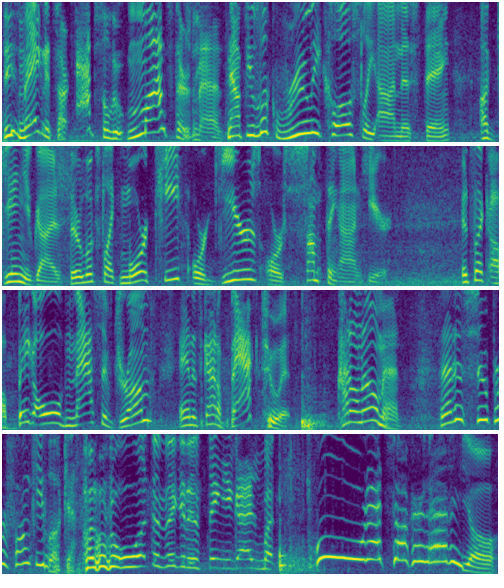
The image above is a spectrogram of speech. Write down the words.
These magnets are absolute monsters, man. Now, if you look really closely on this thing, again, you guys, there looks like more teeth or gears or something on here. It's like a big old massive drum and it's got a back to it. I don't know, man. That is super funky looking. I don't know what to think of this thing, you guys, but whoo, that sucker's heavy, yo.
